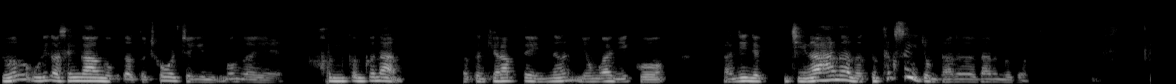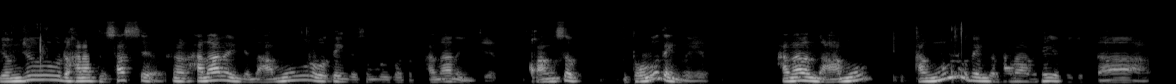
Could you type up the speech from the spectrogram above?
더 우리가 생각한 것보다 더 초월적인 뭔가의 큰 끈끈한 어떤 결합되어 있는 연관이 있고 단지 이제 진화하는 어떤 특성이 좀 다르다는 거죠. 염주를 하나 더 샀어요. 그 하나는 이제 나무로 된 것을 물고도 하나는 이제 광석 돌로 된 거예요. 하나는 나무, 강물로 된 걸 하나 해야 되겠다.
